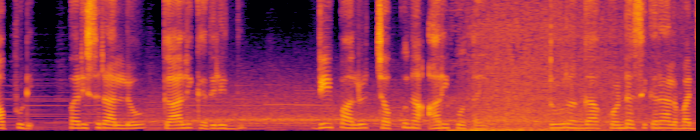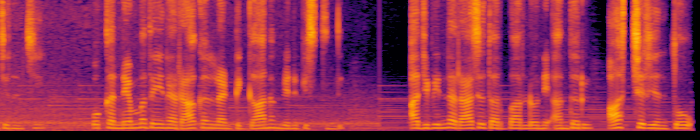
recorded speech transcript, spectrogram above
అప్పుడు పరిసరాల్లో గాలి కదిలింది. దీపాలు చప్పున ఆరిపోతాయి. దూరంగా కొండ శిఖరాల మధ్య నుంచి ఒక నెమ్మదైన రాగం లాంటి గానం వినిపిస్తుంది. అది విన్న రాజదర్బార్లోని అందరూ ఆశ్చర్యంతో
